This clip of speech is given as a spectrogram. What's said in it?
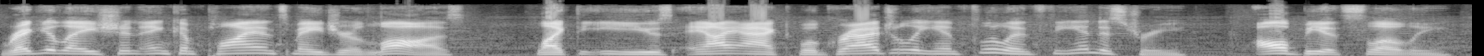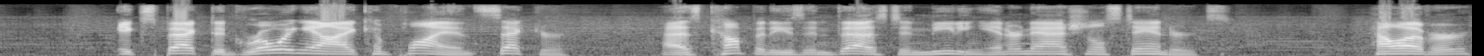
Regulation and compliance major laws, like the EU's AI Act, will gradually influence the industry, albeit slowly. Expect a growing AI compliance sector as companies invest in meeting international standards. However,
